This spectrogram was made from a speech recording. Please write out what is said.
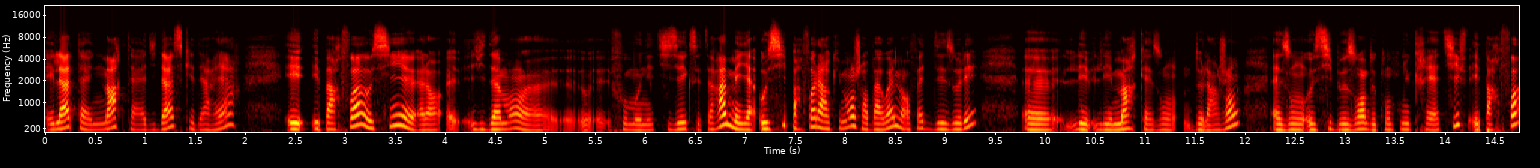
Et là, tu as une marque, tu as Adidas qui est derrière. Et, parfois aussi, euh, alors euh, évidemment, il euh, faut monétiser, etc. Mais il y a aussi parfois l'argument genre, bah ouais, mais en fait, désolé, les, marques, elles ont de l'argent, elles ont aussi besoin de contenu créatif. Et parfois,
